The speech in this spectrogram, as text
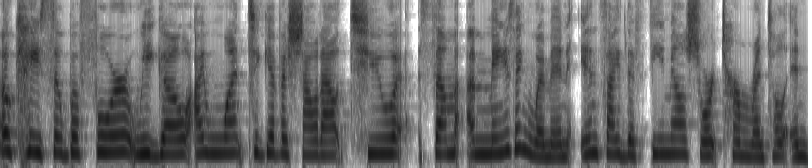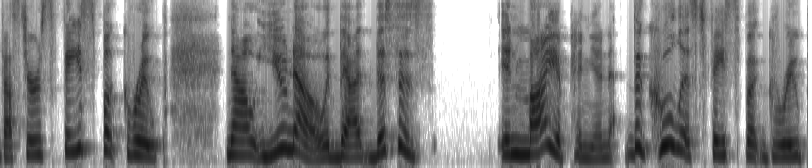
Okay, so before we go, I want to give a shout out to some amazing women inside the Female Short Term Rental Investors Facebook group. Now, you know that this is, in my opinion, the coolest Facebook group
